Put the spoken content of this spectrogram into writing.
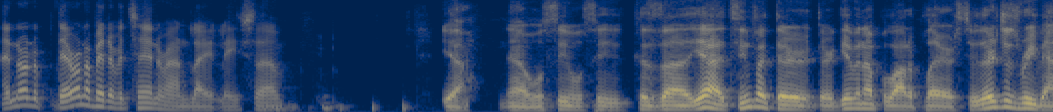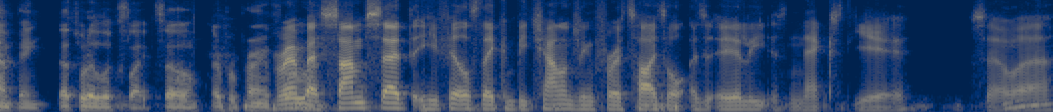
They're not. A, they're on a bit of a turnaround lately. So yeah, yeah, we'll see, we'll see. Because uh, yeah, it seems like they're they're giving up a lot of players too. They're just revamping. That's what it looks like. So they're preparing. for Remember, Sam said that he feels they can be challenging for a title as early as next year. So uh, mm-hmm.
